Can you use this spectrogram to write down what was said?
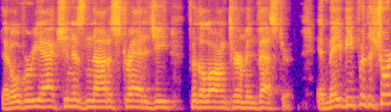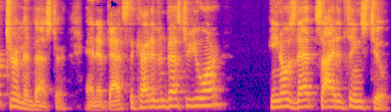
that overreaction is not a strategy for the long term investor. It may be for the short term investor. And if that's the kind of investor you are, he knows that side of things too.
